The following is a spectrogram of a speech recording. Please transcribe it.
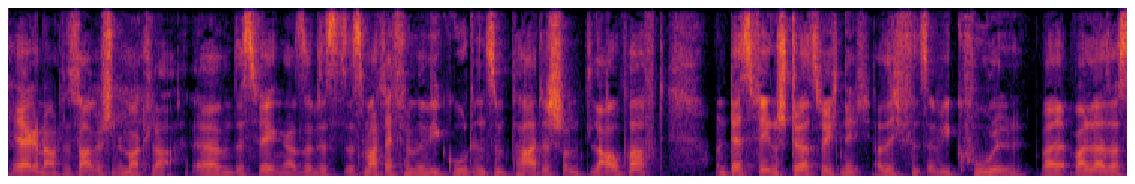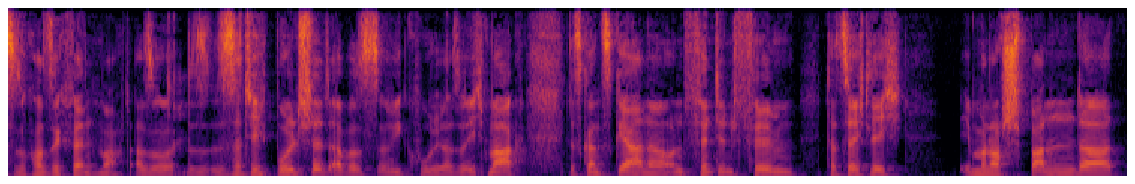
Ja, genau, das war mir schon immer klar. Ähm, deswegen, also das, das macht der Film irgendwie gut und sympathisch und glaubhaft und deswegen stört's mich nicht. Also ich find's irgendwie cool, weil, weil er das so konsequent macht. Also das ist natürlich Bullshit, aber es ist irgendwie cool. Also ich mag das ganz gerne und finde den Film tatsächlich immer noch spannender,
